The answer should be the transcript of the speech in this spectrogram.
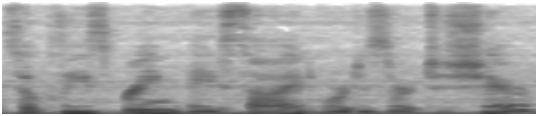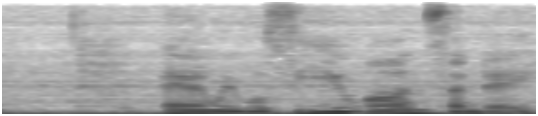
So please bring a side or dessert to share, and we will see you on Sunday.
